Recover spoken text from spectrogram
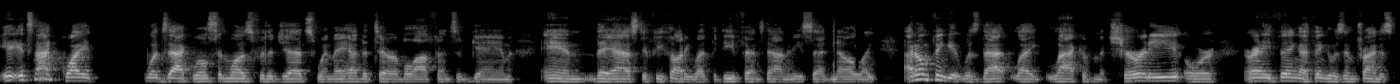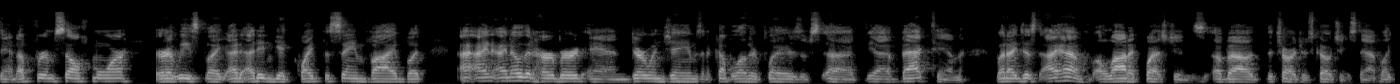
it, it's not quite what Zach Wilson was for the Jets when they had the terrible offensive game and they asked if he thought he let the defense down and he said no. Like I don't think it was that like lack of maturity or or anything. I think it was him trying to stand up for himself more, or at least like I, I didn't get quite the same vibe. But I, I know that Herbert and Derwin James and a couple other players have uh, yeah have backed him but I just I have a lot of questions about the Chargers coaching staff. Like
